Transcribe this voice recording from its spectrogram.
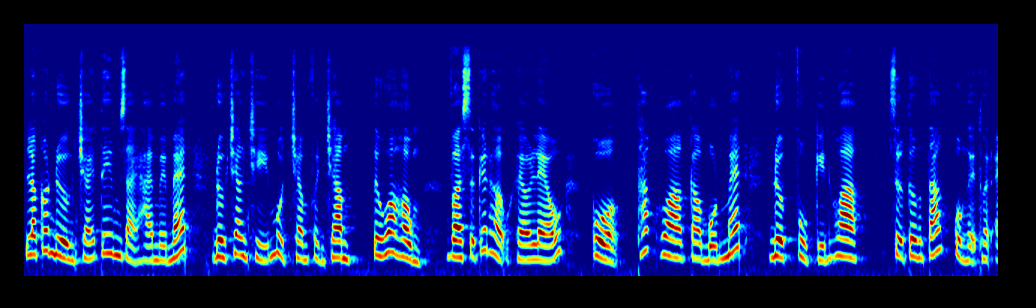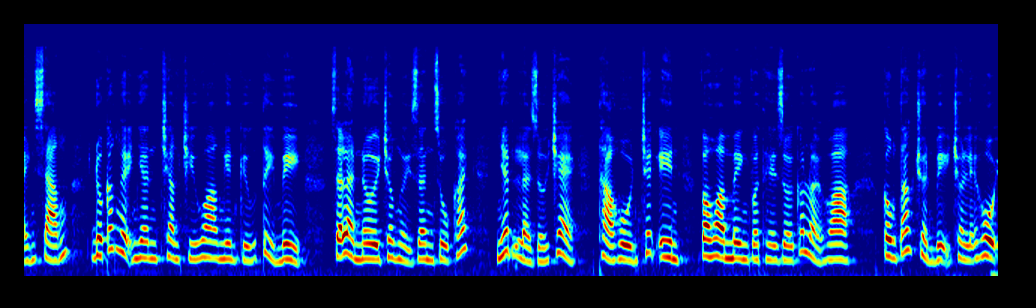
là con đường trái tim dài 20 m được trang trí 100% từ hoa hồng và sự kết hợp khéo léo của thác hoa cao 4 m được phủ kín hoa. Sự tương tác của nghệ thuật ánh sáng được các nghệ nhân trang trí hoa nghiên cứu tỉ mỉ sẽ là nơi cho người dân du khách, nhất là giới trẻ, thả hồn check-in và hòa mình vào thế giới các loài hoa. Công tác chuẩn bị cho lễ hội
